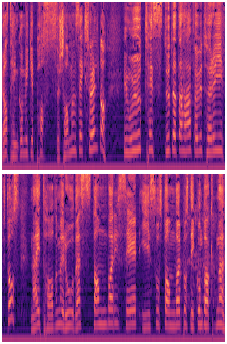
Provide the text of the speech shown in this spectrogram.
ja, tenk om vi ikke passer sammen seksuelt. da. Vi må jo teste ut dette her før vi tør å gifte oss. Nei, ta det med ro. Det er standardisert ISO-standard på stikkontaktene.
